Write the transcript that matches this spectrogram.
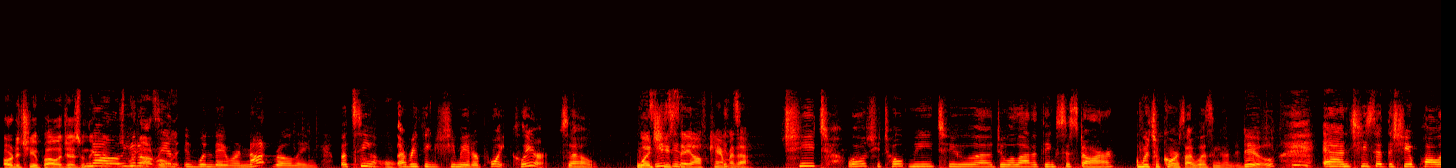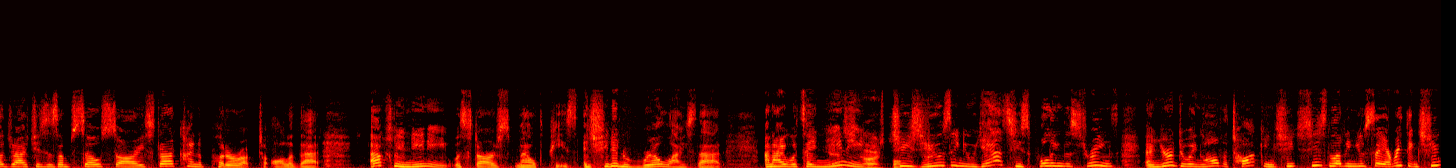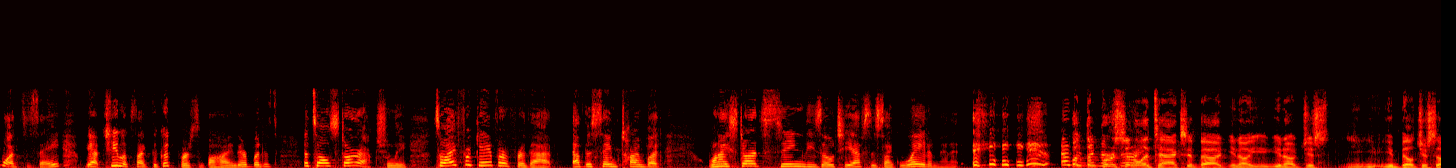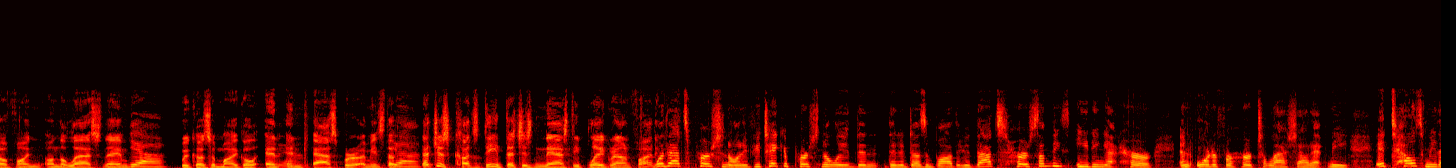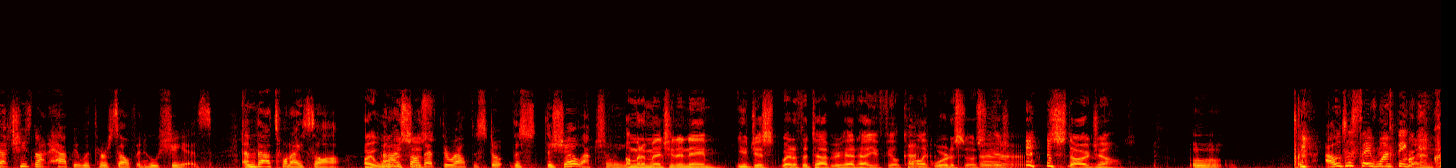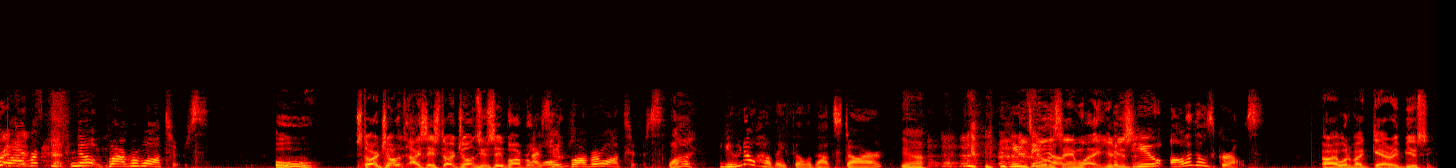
Or did she apologize when the no, cameras were you don't see rolling? it when they were not rolling. But see, Oh. everything, she made her point clear. So. What'd it's she easy- say off camera, it's- though? She, t well, she told me to uh, do a lot of things to Star, which of course I wasn't going to do. And she said that she apologized. She says, I'm so sorry. Star kind of put her up to all of that. Actually, Nene was Star's mouthpiece, and she didn't realize that. And I would say, Nene, pulling she's using you. Yes, she's pulling the strings, and you're doing all the talking. She, she's letting you say everything she wants to say. Yeah, she looks like the good person behind there, but it's, it's all Star, actually. So I forgave her for that at the same time, but when I start seeing these OTFs, it's like, wait a minute. But the personal story. attacks about, you know, you, you know, just you, you built yourself on, on the last name. Yeah. Because of Michael and, Yeah. and Casper. I mean, stuff. Yeah. That just cuts deep. That's just nasty playground fighting. Well, that's personal, and if you take it personally, then, then it doesn't bother you. That's her. Something's eating at her in order for her to lash out at me. It tells me that she's not happy with herself and who she is. And that's what I saw. Right, word I saw that throughout the, the, the show, actually. I'm going to mention a name. You just, right off the top of your head, how you feel. Kind of like word association. Uh. Star Jones. I'll just say one thing. Barbara, no, Barbara Walters. Ooh. Star Jones? I say Star Jones, you say Barbara I Walters? I say Barbara Walters. Why? You know how they feel about Star. Yeah. You, You do. feel the same way. You're the just- View, all of those girls. All right, what about Gary Busey?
